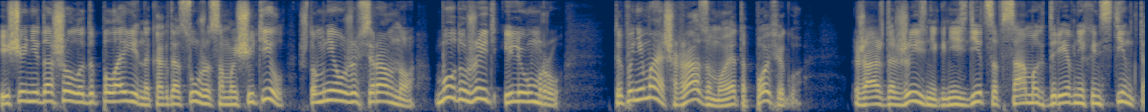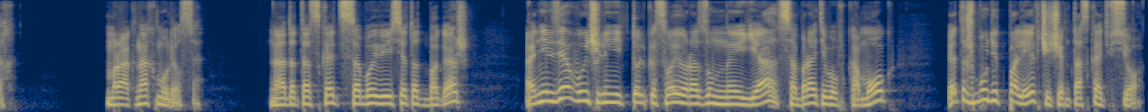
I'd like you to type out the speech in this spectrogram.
Еще не дошел и до половины, когда с ужасом ощутил, что мне уже все равно, буду жить или умру. Ты понимаешь, разуму это пофигу. Жажда жизни гнездится в самых древних инстинктах. Мрак нахмурился. Надо таскать с собой весь этот багаж? А нельзя вычленить только свое разумное я, собрать его в комок? Это ж будет полегче, чем таскать все.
